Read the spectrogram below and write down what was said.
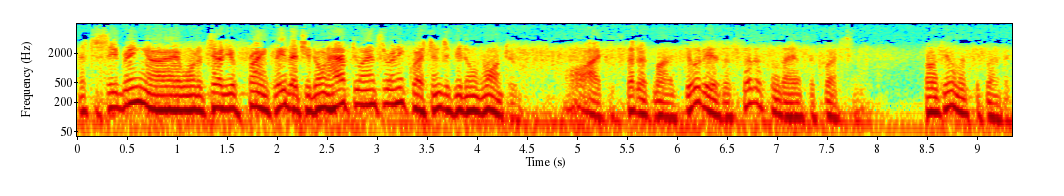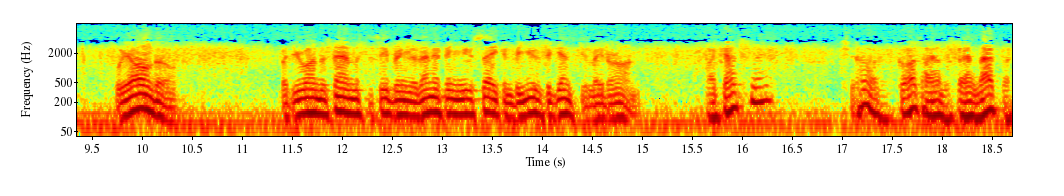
Mr. Sebring, I want to tell you frankly that you don't have to answer any questions if you don't want to. Oh, I consider it my duty as a citizen to answer questions. Don't you, Mr. Braddock? We all do. But you understand, Mr. Sebring, that anything you say can be used against you later on. Against me? Sure, of course I understand that, but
